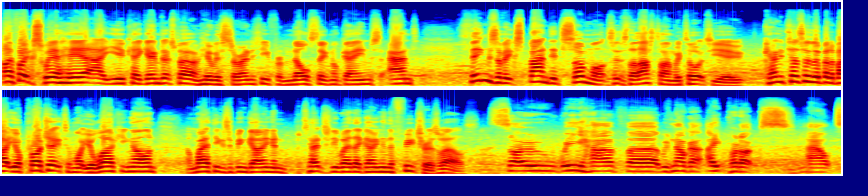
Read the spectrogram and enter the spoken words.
Hi folks, we're here at UK Games Expo. I'm here with Serenity from Null Signal Games and things have expanded somewhat since the last time we talked to you. Can you tell us a little bit about your project and what you're working on and where things have been going and potentially where they're going in the future as well? So we have, uh, we've now got eight products out.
